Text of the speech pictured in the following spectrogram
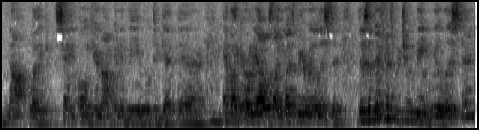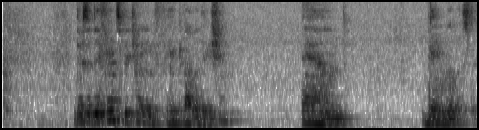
not like saying, "Oh, you're not going to be able to get there," Mhm. and like earlier I was like, "Let's be realistic." There's a difference between being realistic. There's a difference between fake validation and being realistic.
